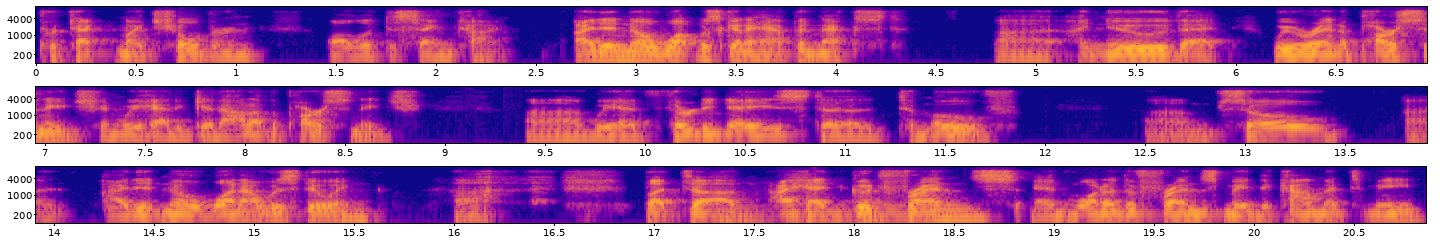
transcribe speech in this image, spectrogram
protect my children all at the same time. I didn't know what was going to happen next. Uh, I knew that we were in a parsonage and we had to get out of the parsonage. Uh, we had 30 days to, to move. Um, so uh, I didn't know what I was doing. Uh, but mm. I had good mm. friends, and one of the friends made the comment to me,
